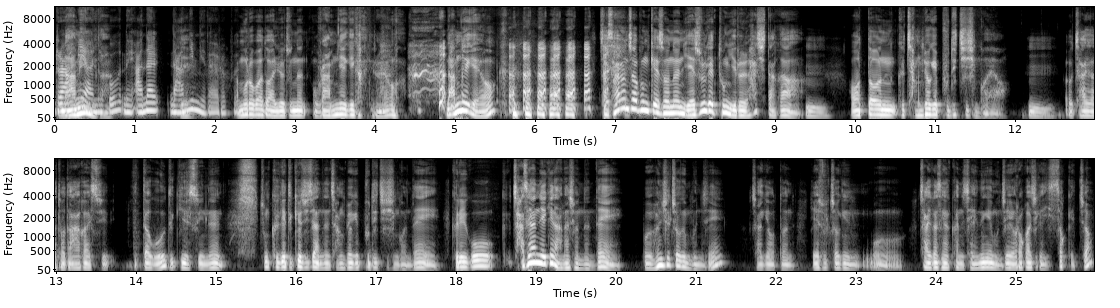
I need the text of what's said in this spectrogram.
람이 남입니다. 아니고 네 아날 남입니다, 여러분. 안 물어봐도 알려주는 람 얘기가 아니라요. 남 얘기예요. 자, 사연자분께서는 예술계통 일을 하시다가 음, 어떤 그 장벽에 부딪히신 거예요. 음, 어, 자기가 더 나아갈 수 있다고 느낄 수 있는 좀 그게 느껴지지 않는 장벽에 부딪히신 건데 그리고 그 자세한 얘기는 안 하셨는데 뭐 현실적인 문제 자기 어떤 예술적인 뭐 자기가 생각하는 재능의 문제 여러 가지가 있었겠죠.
